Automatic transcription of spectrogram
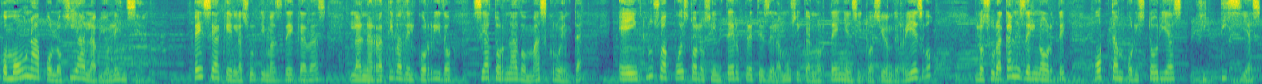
como una apología a la violencia. Pese a que en las últimas décadas la narrativa del corrido se ha tornado más cruenta e incluso ha puesto a los intérpretes de la música norteña en situación de riesgo, los huracanes del norte optan por historias ficticias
